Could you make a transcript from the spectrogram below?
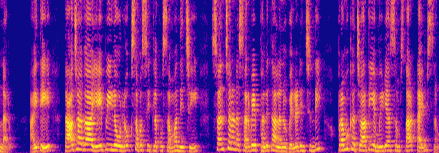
ఉన్నారు. అయితే తాజాగా ఏపీలో లోక్సభ సీట్లకు సంబంధించి సంచలన సర్వే ఫలితాలను వెల్లడించింది ప్రముఖ జాతీయ మీడియా సంస్థ Times Now.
